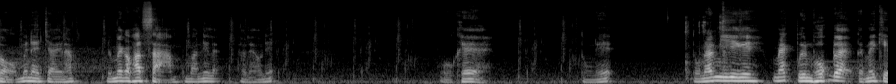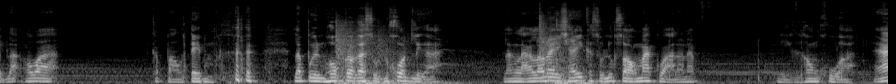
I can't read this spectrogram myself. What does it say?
สองไม่แน่ใจนะครับหรือไม่ก็พัทสามประมาณนี้แหละแถวๆนี้โอเค ตรงนี้ ตรงนั้นมีแม็กปืนพกด้วย แต่ไม่เก็บละเพราะว่ากระเป๋าเต็ม แล้วปืนพกก็กระสุนโคตรเหลือ หลังๆ เราได้ใช้กระสุนลูกซองมากกว่าแล้วนะครับ นี่คือห้องครัวอ่า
